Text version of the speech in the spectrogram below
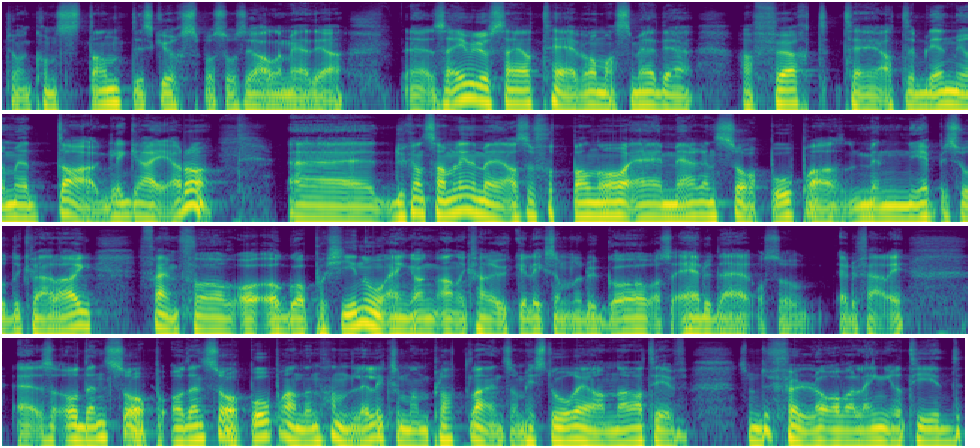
Du har en konstant diskurs på sosiale medier. Eh, så jeg vil jo si at TV og massemedier har ført til at det blir en mye mer daglig greie, da. Uh, du kan sammenligne med altså Fotball nå er mer en såpeopera med en ny episode hver dag, fremfor å, å gå på kino en gang annenhver uke, liksom, når du går, og så er du der, og så er du ferdig. Uh, så, og den såpeoperaen den handler liksom om plotlines, om historier, om narrativ, som du følger over lengre tid,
